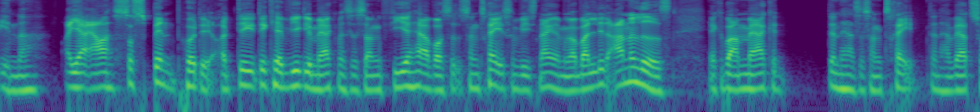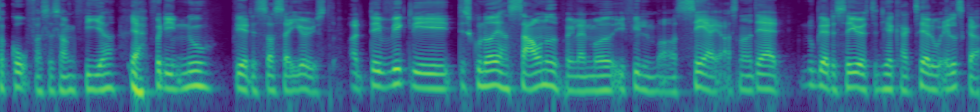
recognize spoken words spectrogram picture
ender. Og jeg er så spændt på det, og det, det kan jeg virkelig mærke med sæson 4 her, hvor sæson 3, som vi snakkede om, var lidt anderledes. Jeg kan bare mærke, at den her sæson 3, den har været så god for sæson 4, Ja. fordi nu bliver det så seriøst. Og det er virkelig, det er sgu noget, jeg har savnet på en eller anden måde i film og serier og sådan noget, det er, at nu bliver det seriøst, og de her karakterer, du elsker.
